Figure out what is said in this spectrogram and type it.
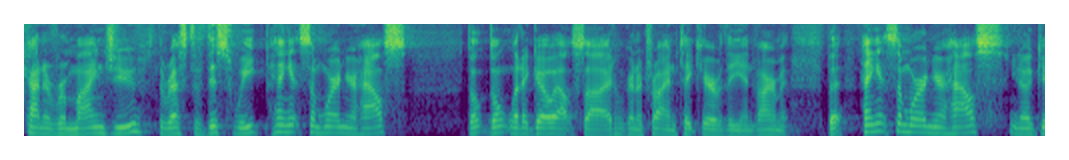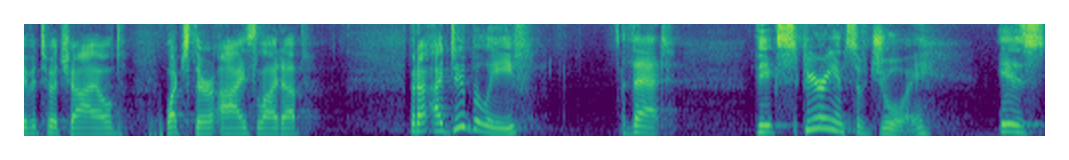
Kind of remind you the rest of this week. Hang it somewhere in your house. Don't, don't let it go outside. We're going to try and take care of the environment. But hang it somewhere in your house. You know, give it to a child. Watch their eyes light up. But I, I do believe that the experience of joy is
